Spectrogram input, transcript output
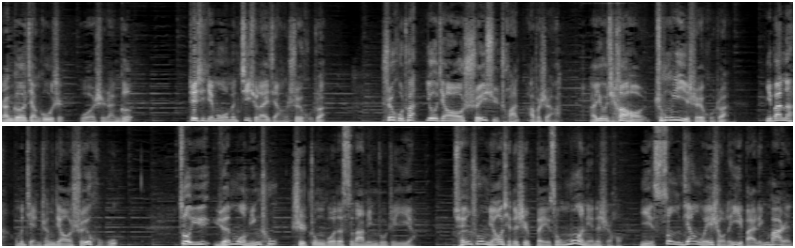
然哥讲故事，我是然哥。这期节目我们继续来讲《水浒传》。《水浒传》又叫《水浒传》啊，不是啊，啊又叫忠义水浒传。一般呢，我们简称叫《水浒》。作于元末明初，是中国的四大名著之一啊。全书描写的是北宋末年的时候，以宋江为首的一百零八人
